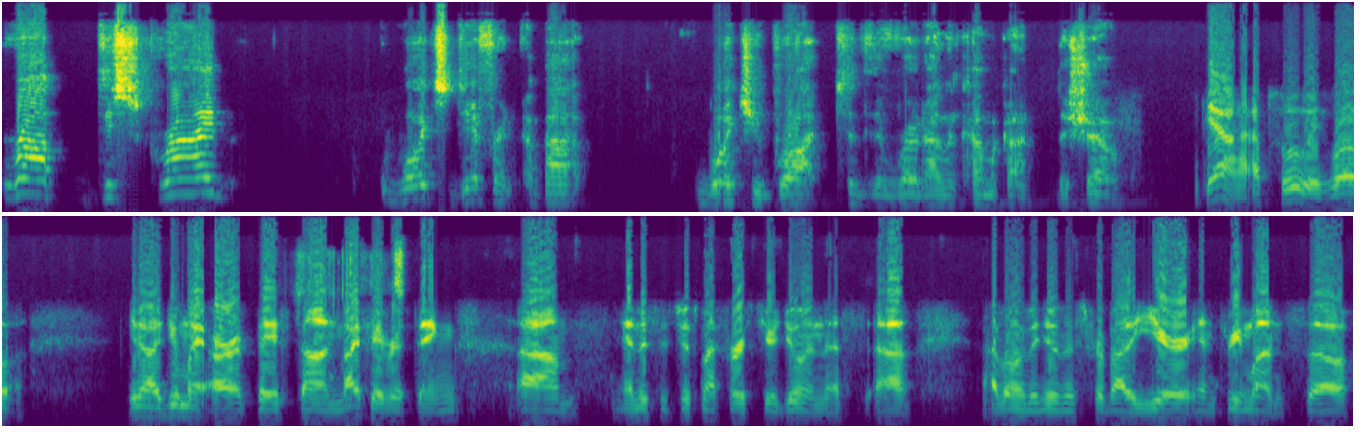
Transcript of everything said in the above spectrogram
Rob, describe what's different about what you brought to the Rhode Island Comic Con, the show. Yeah, absolutely. Well, you know, I do my art based on my favorite things, um, and this is just my first year doing this. Uh, I've only been doing this for about a year and three months. So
